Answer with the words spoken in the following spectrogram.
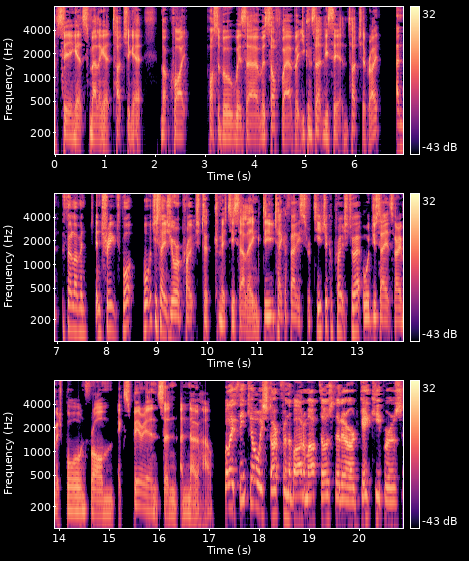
of, seeing it, smelling it, touching it. Not quite possible with uh, with software, but you can certainly see it and touch it, right? And Phil, I'm in- intrigued. What what would you say is your approach to committee selling? Do you take a fairly strategic approach to it, or would you say it's very much born from experience and, and know how? Well, I think you always start from the bottom up. Those that are gatekeepers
